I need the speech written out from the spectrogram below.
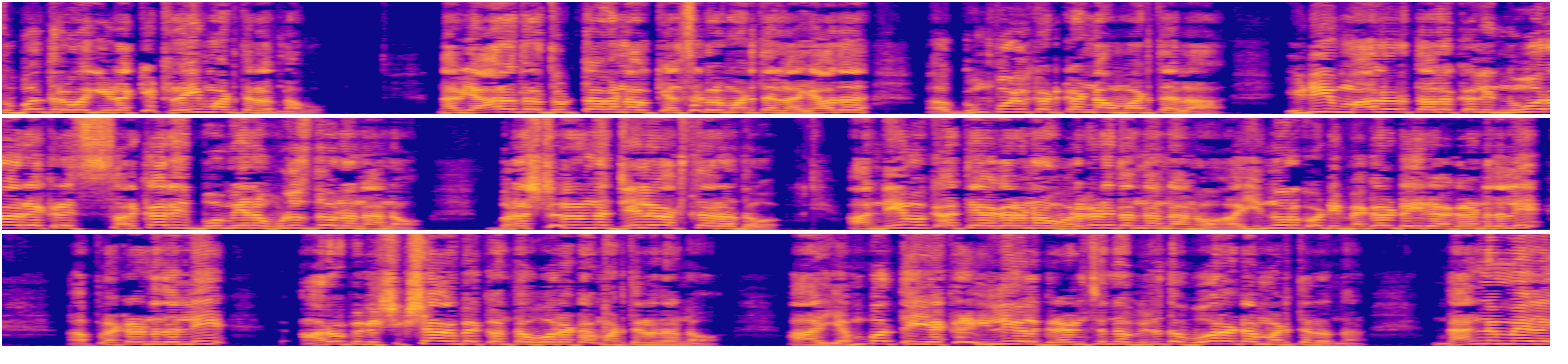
ಸುಭದ್ರವಾಗಿ ಇಡಕ್ಕೆ ಟ್ರೈ ಮಾಡ್ತಿರೋದು ನಾವು. ನಾವ್ ಯಾರಾದ್ರೂ ದುಡ್ಡು ತಗೊಂಡು ನಾವು ಕೆಲಸಗಳು ಮಾಡ್ತಾ ಇಲ್ಲ. ಯಾವ್ದೋ ಗುಂಪುಗಳು ಕಟ್ಕೊಂಡು ನಾವು ಮಾಡ್ತಾ ಇಲ್ಲ. ಇಡೀ ಮಾಲೂರು ತಾಲೂಕಲ್ಲಿ ನೂರಾರು ಎಕರೆ ಸರ್ಕಾರಿ ಭೂಮಿಯನ್ನು ಉಳಿಸ್ದವನು ನಾನು. ಭ್ರಷ್ಟರನ್ನ ಜೈಲಿಗೆ ಹಾಕ್ತಾ ಇರೋದು. ಆ ನೇಮಕಾತಿ ಹಗರಣ ಹೊರಗಡೆ ತಂದ ನಾನು. ಆ ಇನ್ನೂರು ಕೋಟಿ ಮೆಗಾ ಡೈರಿ ಹಗರಣದಲ್ಲಿ ಪ್ರಕರಣದಲ್ಲಿ ಆರೋಪಿಗಳು ಶಿಕ್ಷೆ ಆಗಬೇಕು ಅಂತ ಹೋರಾಟ ಮಾಡ್ತಿರೋದು ನಾನು. ಆ ಎಂಬತ್ತು ಎಕರೆ ಇಲ್ಲಿಗಲ್ ಗ್ರಾಂಟ್ಸ್ ವಿರುದ್ಧ ಹೋರಾಟ ಮಾಡ್ತಿರೋದು ನಾನು. ನನ್ನ ಮೇಲೆ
